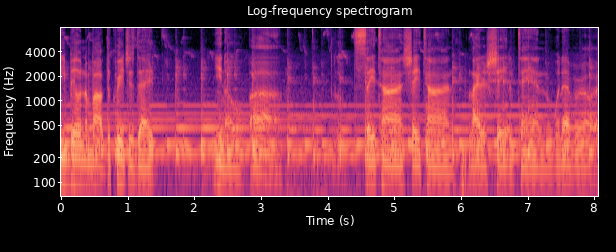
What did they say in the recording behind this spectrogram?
we building about the creatures that, you know, uh, Satan, Shaitan, lighter shade of tan, whatever, or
